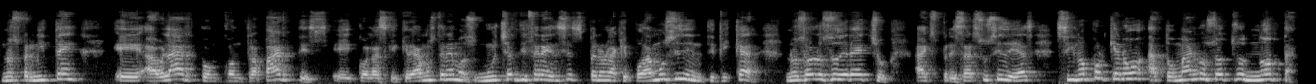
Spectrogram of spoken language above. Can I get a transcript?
nos permite eh, hablar con contrapartes eh, con las que creamos tenemos muchas diferencias, pero en la que podamos identificar no solo su derecho a expresar sus ideas, sino, ¿por qué no?, a tomar nosotros nota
